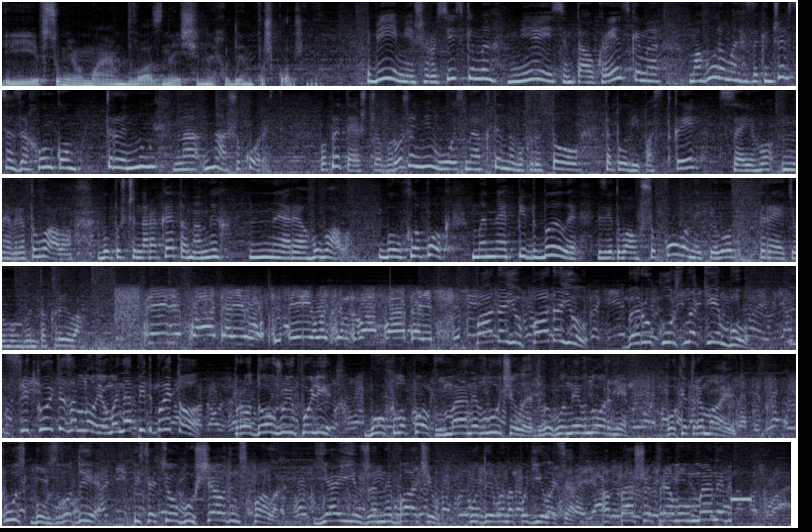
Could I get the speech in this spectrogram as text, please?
І в сумі ми маємо два знищених, один пошкоджений. Бій між російськими Мі-8 та українськими магурами закінчився з рахунком 3-0 на нашу користь. Попри те, що ворожий Мі-8 активно використовував теплові пастки, це його не врятувало. Випущена ракета на них не реагувала. Був хлопок, мене підбили, звітував шокований пілот третього гвинтокрила. Падаю! падаю! Беру курс на Кімбу. Слідкуйте за мною, мене підбито. Продовжую політ. Був хлопок, в мене влучили. Двигуни в нормі, поки тримають. Пуск був з води. Після цього був ще один спалах. Я її вже не бачив, куди вона поділася. А першою прямо в мене бля,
